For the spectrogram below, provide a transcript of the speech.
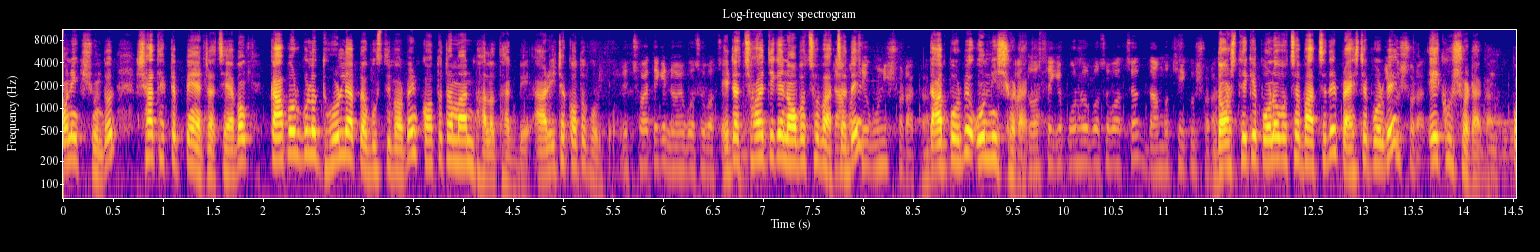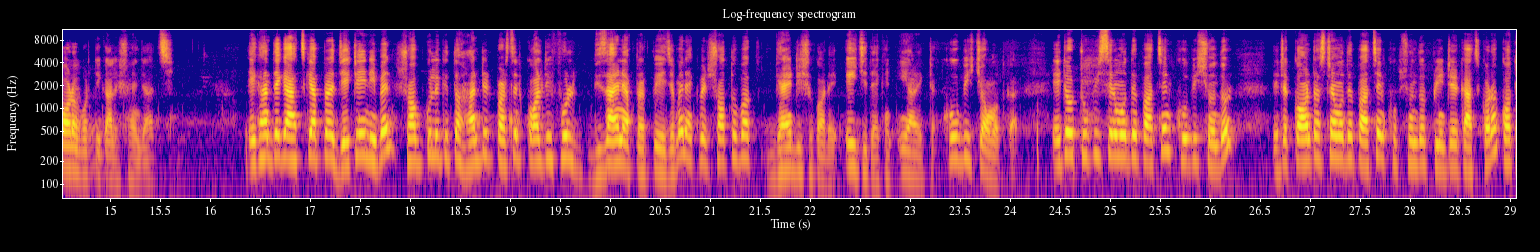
অনেক সুন্দর। সাথে একটা প্যান্ট আছে এবং কাপড়গুলো ধরলে আপনারা বুঝতে পারবেন কতটা মান ভালো থাকবে। আর এটা কত পড়বে? এটা ছয় থেকে নয় বছর এটা ছয় থেকে ন বছর বাচ্চাদের উনিশশো টাকা। দাম পড়বে উনিশশো টাকা। দশ থেকে পনেরো বছর বাচ্চা দাম হচ্ছে একুশশো দশ থেকে পনেরো বছর বাচ্চাদের প্রাইসটা পড়বে একুশশো টাকা। পরবর্তী কালেকশনে যাচ্ছি। এখান থেকে আজকে আপনারা যেটাই নেবেন সবগুলো কিন্তু হান্ড্রেড পার্সেন্ট কোয়ালিটিফুল ডিজাইন আপনারা পেয়ে যাবেন। একবার শতভাগ গ্যারান্টি করে। এই যে দেখেন এই আরেকটা খুবই চমৎকার। এটাও টু পিসের মধ্যে পাচ্ছেন খুবই সুন্দর। এটা কন্ট্রাস্টের মধ্যে পাচ্ছেন খুব সুন্দর প্রিন্টের কাজ করা। কত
